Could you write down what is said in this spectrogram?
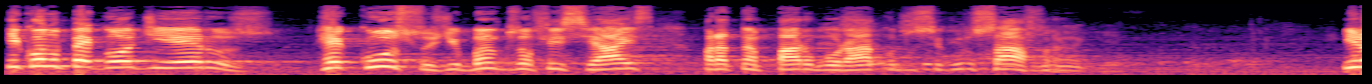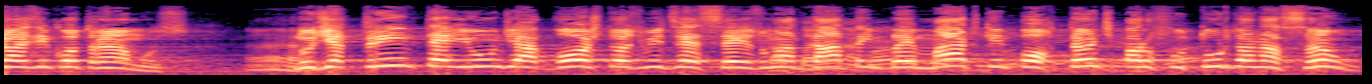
e quando pegou dinheiros, recursos de bancos oficiais para tampar o buraco do seguro safra. E nós encontramos, no dia 31 de agosto de 2016, uma data emblemática e importante para o futuro da nação,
